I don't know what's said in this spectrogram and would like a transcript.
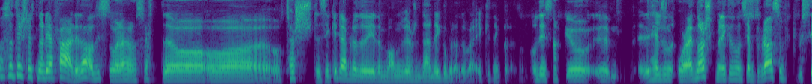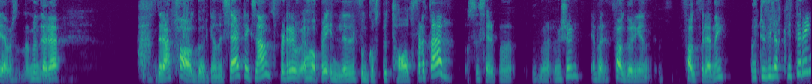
Og så til slutt, når de er ferdige, da, og de står der og svetter og, og, og tørster sikkert Jeg prøvde å gi dem vann. Vi var sånn, «Nei, det går bra, det var ikke tenk på det. Og de snakker jo eh, helt sånn ålreit norsk, men ikke sånn kjempebra. Så sier jeg bare sånn Men dere, dere er fagorganisert, ikke sant? For dere, jeg håper inderlig dere får godt betalt for dette her. Og så ser de på Unnskyld? Jeg bare Fagorgan... Fagforening? Du vil ha kvittering?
